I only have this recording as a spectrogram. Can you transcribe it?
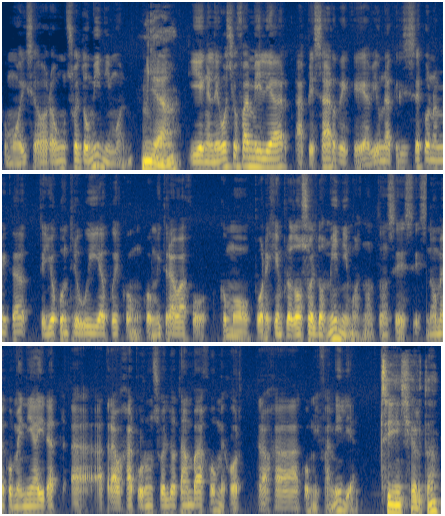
como dice ahora, un sueldo mínimo. ¿no? Yeah. Y en el negocio familiar, a pesar de que había una crisis económica, yo contribuía pues con, con, mi trabajo como, por ejemplo, dos sueldos mínimos, ¿no? Entonces, no me convenía ir a, a, a trabajar por un sueldo tan bajo, mejor trabajaba con mi familia. Sí, cierto.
